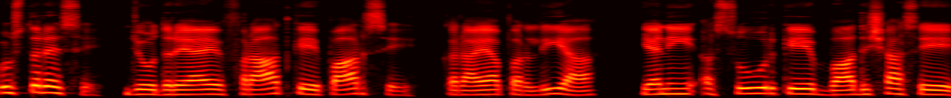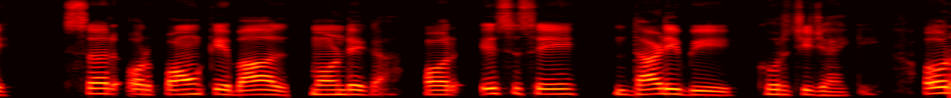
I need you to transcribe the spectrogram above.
اس طرح سے جو دریائے فرات کے پار سے کرایہ پر لیا یعنی اسور کے بادشاہ سے سر اور پاؤں کے بال مونڈے گا اور اس سے داڑھی بھی کھرچی جائے گی۔ اور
